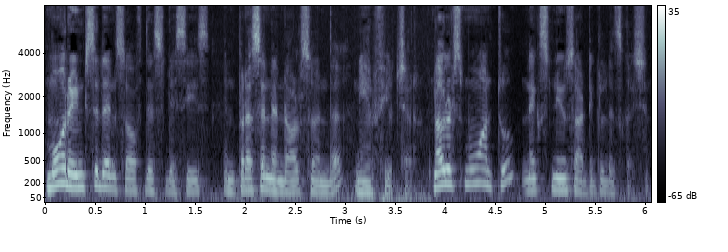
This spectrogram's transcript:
more incidence of this disease in present and also in the near future. Now let's move on to next news article discussion.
